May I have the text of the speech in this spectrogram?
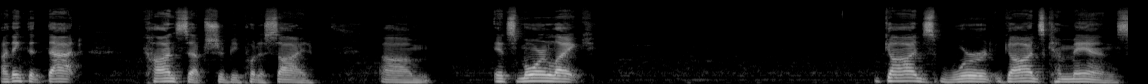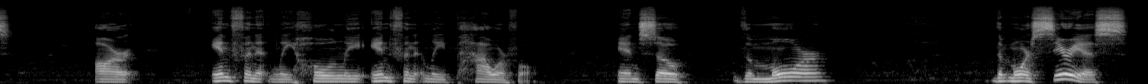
i think that that concept should be put aside. Um, it's more like God's word, God's commands are infinitely holy, infinitely powerful. And so the more the more serious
